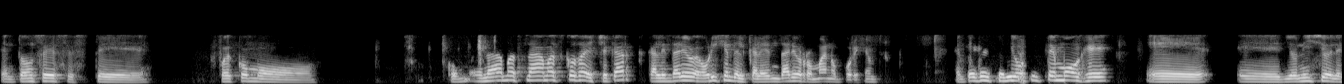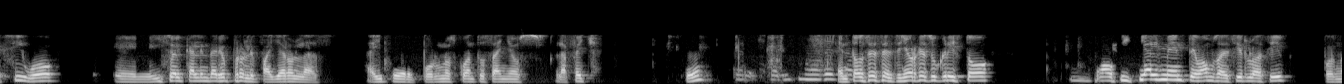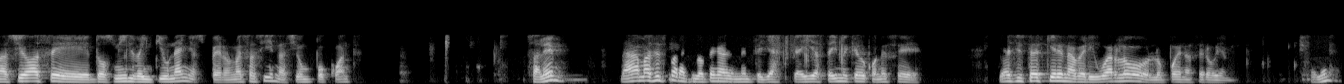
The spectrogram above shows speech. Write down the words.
Entonces, este, fue como, como nada más, nada más cosa de checar calendario, origen del calendario romano, por ejemplo. Entonces te digo que este monje eh, eh, Dionisio el Exiguo eh, hizo el calendario, pero le fallaron las ahí por por unos cuantos años la fecha. ¿Sí? Entonces el Señor Jesucristo, oficialmente, vamos a decirlo así, pues nació hace 2021 años, pero no es así, nació un poco antes. ¿Sale? Nada más es para que lo tengan en mente ya, que ahí hasta ahí me quedo con ese. Ya si ustedes quieren averiguarlo, lo pueden hacer obviamente. ¿Sale?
